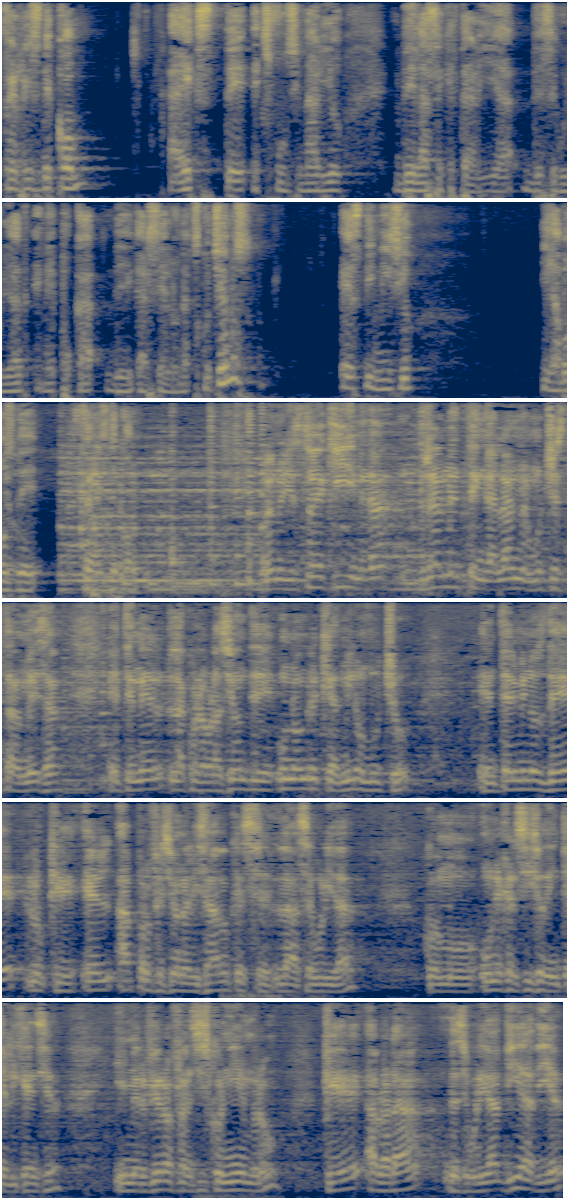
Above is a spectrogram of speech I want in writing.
Ferris de Com a este exfuncionario de la Secretaría de Seguridad en época de García Luna. Escuchemos este inicio y la voz de Ferris de Com. Bueno, y estoy aquí y me da realmente engalana mucho esta mesa eh, tener la colaboración de un hombre que admiro mucho en términos de lo que él ha profesionalizado, que es la seguridad, como un ejercicio de inteligencia, y me refiero a Francisco Niembro, que hablará de seguridad día a día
